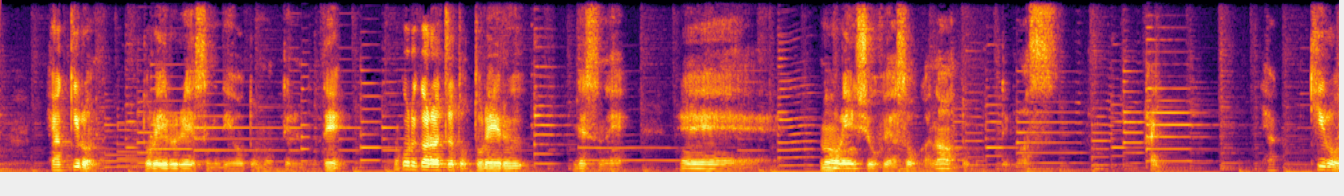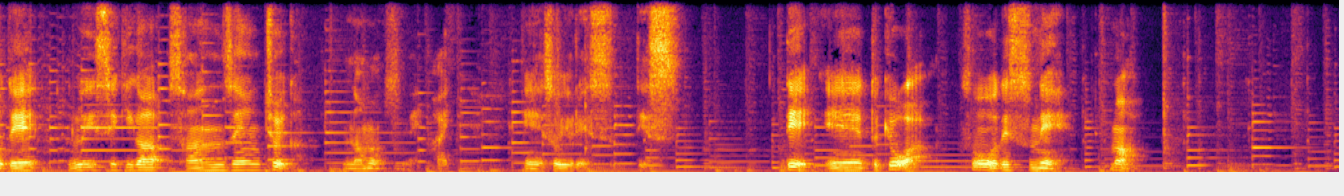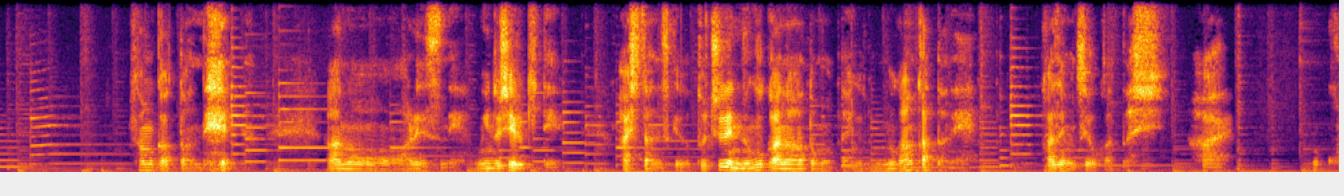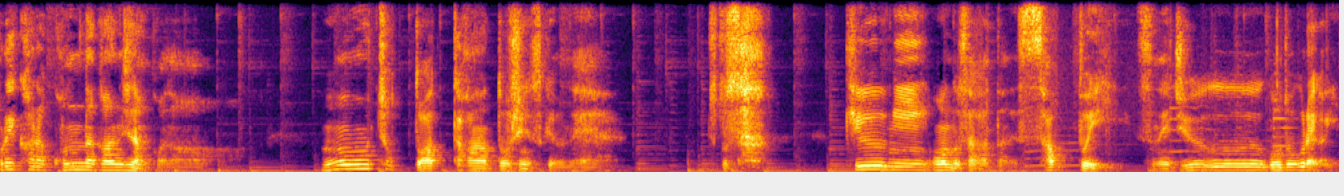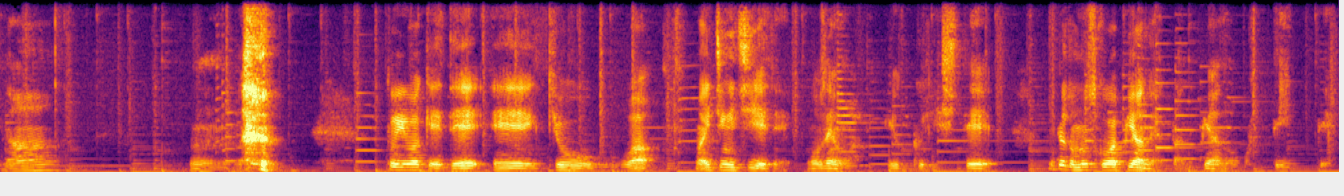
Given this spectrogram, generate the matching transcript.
100キロのトレイルレースに出ようと思ってるので、これからちょっとトレイルですね、えーの練習を増やそうかなと思ってます。はい。100キロで累積が3000ちょいかな。なもんですね。はい。えーそういうレースです。で、えっ、と、今日は、そうですね、まあ、寒かったんで、あのーあれですね、ウィンドシェル着て走ったんですけど、途中で脱ぐかなと思ったんやけど、脱がんかったね。風も強かったし。はい。これからこんな感じなのかなもうちょっとあったかなってほしいんですけどね。ちょっとさ、急に温度下がったんです。寒いですね。15度ぐらいがいいな。うん。というわけで、えー今日は、まあ一日家で午前はゆっくりして、ちょっと息子がピアノやったんで、ピアノを送っていって、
